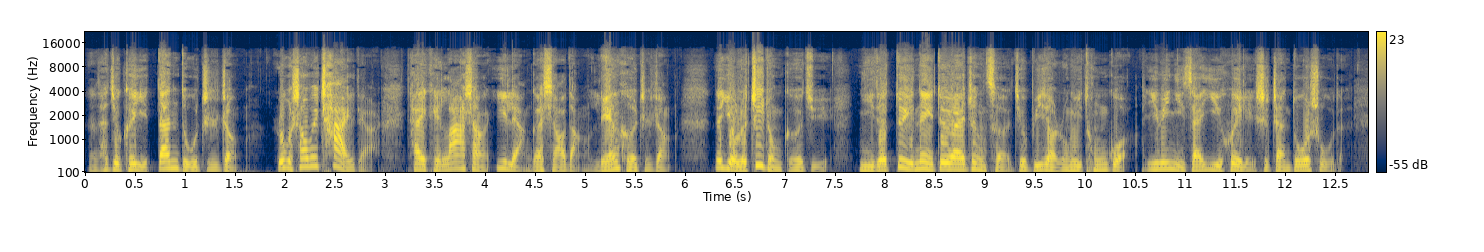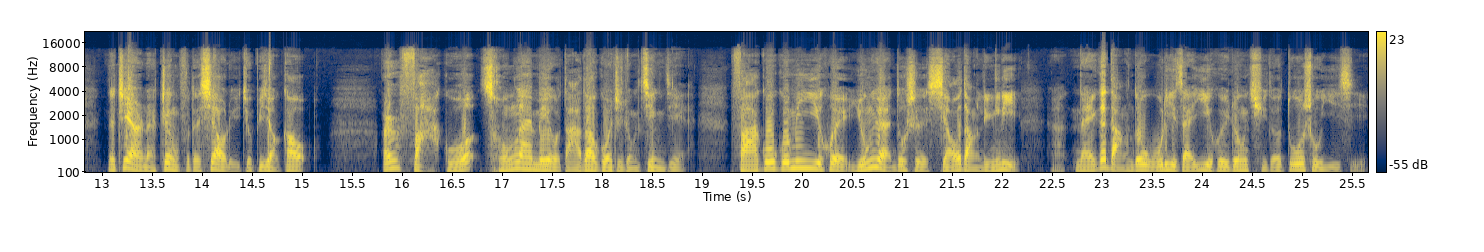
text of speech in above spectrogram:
那他就可以单独执政。如果稍微差一点他也可以拉上一两个小党联合执政。那有了这种格局，你的对内对外政策就比较容易通过，因为你在议会里是占多数的。那这样呢，政府的效率就比较高。而法国从来没有达到过这种境界，法国国民议会永远都是小党林立啊，哪个党都无力在议会中取得多数议席。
